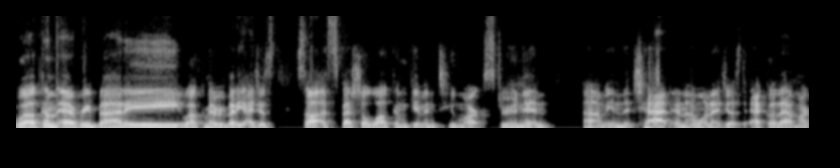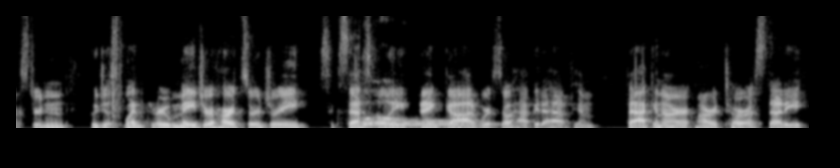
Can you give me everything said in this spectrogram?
Welcome, everybody. Welcome, everybody. I just saw a special welcome given to Mark Strunin um, in the chat, and I want to just echo that. Mark Strunin, who just went through major heart surgery successfully. Oh. Thank God. We're so happy to have him back in our, our Torah study.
